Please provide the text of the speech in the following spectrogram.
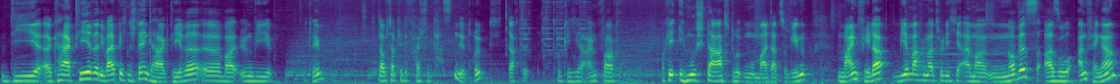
die äh, Charaktere, die weiblichen schnellen Charaktere, äh, weil irgendwie, okay, glaube, ich habe hier die falschen Tasten gedrückt. Ich dachte, ich drücke hier einfach... Okay, ich muss Start drücken, um weiterzugehen. Mein Fehler. Wir machen natürlich hier einmal Novice, also Anfänger.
